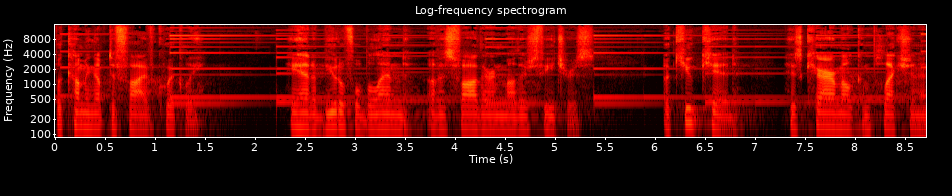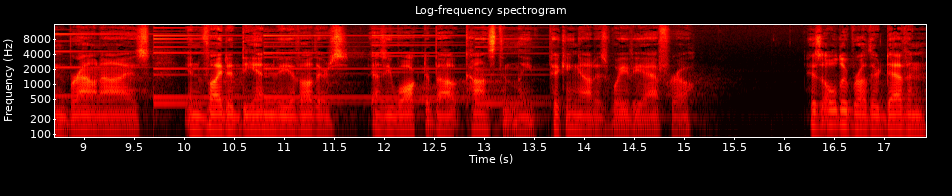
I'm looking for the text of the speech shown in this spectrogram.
but coming up to five quickly. He had a beautiful blend of his father and mother's features. A cute kid, his caramel complexion and brown eyes invited the envy of others as he walked about constantly picking out his wavy afro. His older brother Devin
